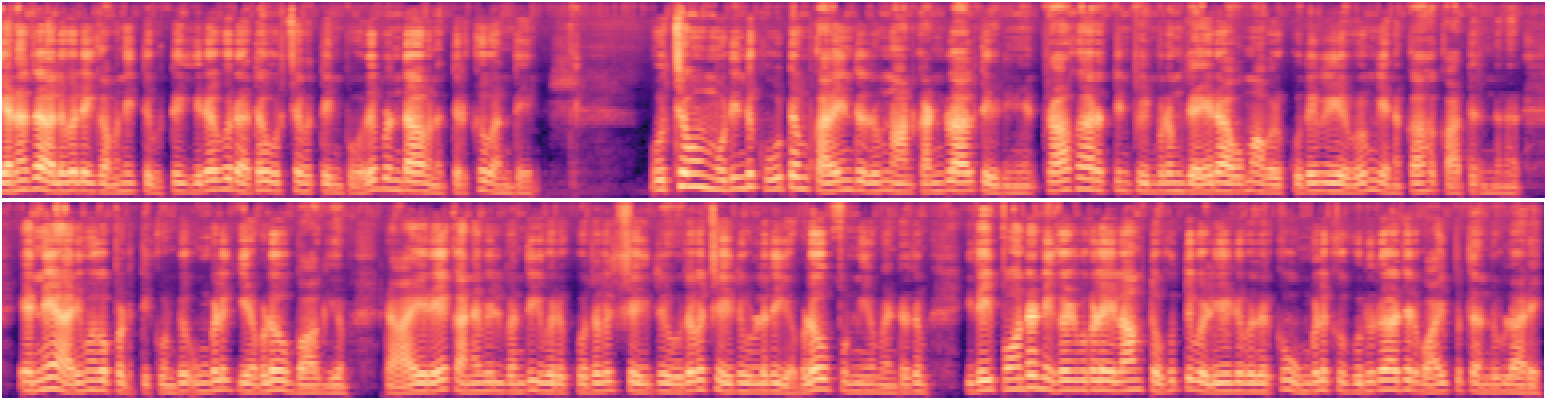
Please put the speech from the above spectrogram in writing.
எனது அலுவலை கவனித்துவிட்டு இரவு ரத உற்சவத்தின் போது பிருந்தாவனத்திற்கு வந்தேன். உற்சவம் முடிந்து கூட்டம் கலைந்ததும் நான் கண்களால் தேடினேன். பிராகாரத்தின் பின்புறம் ஜெயராவும் அவருக்கு உதவியவரும் எனக்காக காத்திருந்தனர். என்னை அறிமுகப்படுத்தி கொண்டு உங்களுக்கு எவ்வளவு பாகியம் ராயரே கனவில் வந்து இவருக்கு உதவி செய்து உதவ செய்துள்ளது எவ்வளவு புண்ணியம் என்றதும் இதை போன்ற நிகழ்வுகளையெல்லாம் தொகுத்து வெளியிடுவதற்கு உங்களுக்கு குருராஜர் வாய்ப்பு தந்துள்ளாரே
